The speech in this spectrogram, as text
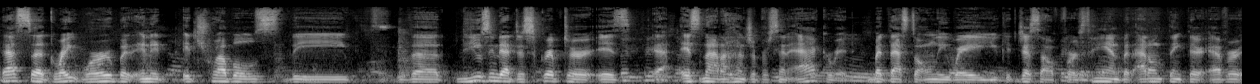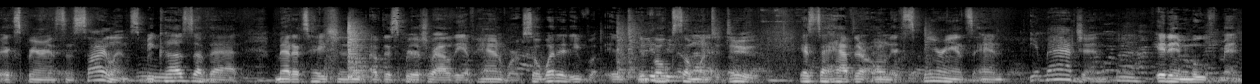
That's a great word, but and it it troubles the the using that descriptor is it's not 100% accurate but that's the only way you could just off firsthand but i don't think they're ever experienced in silence because of that meditation of the spirituality of handwork so what it, ev- it evokes someone to do is to have their own experience and imagine it in movement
